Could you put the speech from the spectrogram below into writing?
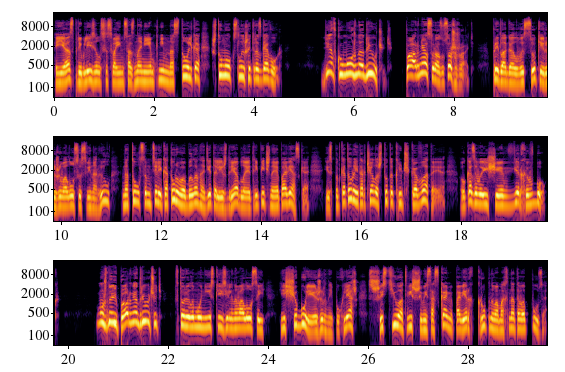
Яс приблизился своим сознанием к ним настолько, что мог слышать разговор. «Девку можно дрючить, парня сразу сожрать. — предлагал высокий рыжеволосый свинорыл, на толстом теле которого была надета лишь дряблая тряпичная повязка, из-под которой торчало что-то крючковатое, указывающее вверх и вбок. «Можно и парня дрючить!» — вторил ему низкий зеленоволосый, еще более жирный пухляж с шестью отвисшими сосками поверх крупного мохнатого пуза.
